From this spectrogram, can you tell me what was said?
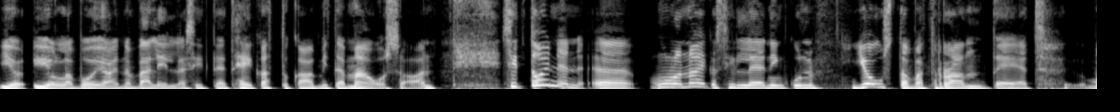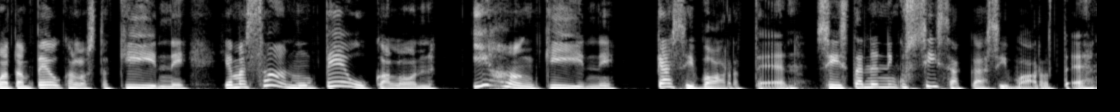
jo, jolla voi aina välillä sitten, että hei, kattokaa mitä mä osaan. Sitten toinen, äh, mulla on aika silleen niin kuin joustavat ranteet. Mä otan peukalosta kiinni ja mä saan mun peukalon ihan kiinni käsivarteen. Siis tänne niin kuin sisäkäsivarteen.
